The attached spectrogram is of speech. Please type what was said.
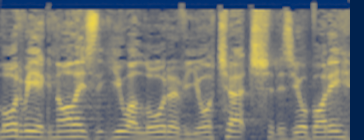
Lord, we acknowledge that you are Lord over your church. It is your body.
